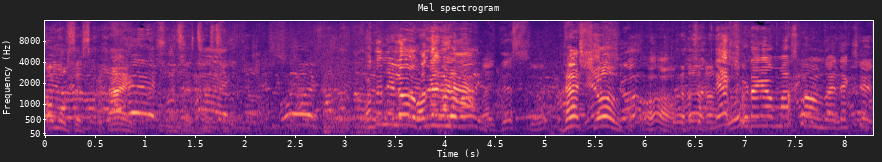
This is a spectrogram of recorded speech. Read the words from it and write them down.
কম উঠছে তাই? আচ্ছা আচ্ছা আচ্ছা। কত নিল? কত নিল? ভাই? দেড়শো। দেড়শো? টাকা মাছ পাওয়া যায় দেখছেন?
